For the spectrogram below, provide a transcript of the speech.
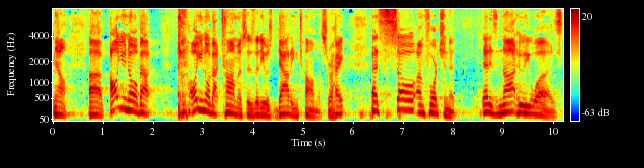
Now, uh, all you know about all you know about Thomas is that he was doubting Thomas, right? That's so unfortunate. That is not who he was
